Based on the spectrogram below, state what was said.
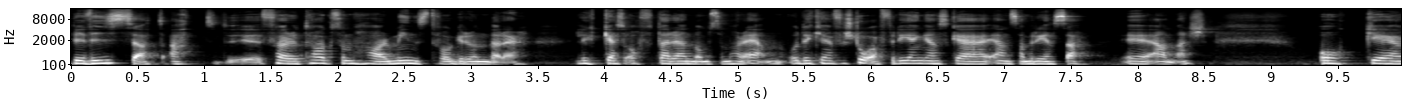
bevisat att eh, företag som har minst två grundare lyckas oftare än de som har en. Och det kan jag förstå, för det är en ganska ensam resa eh, annars. Och eh,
